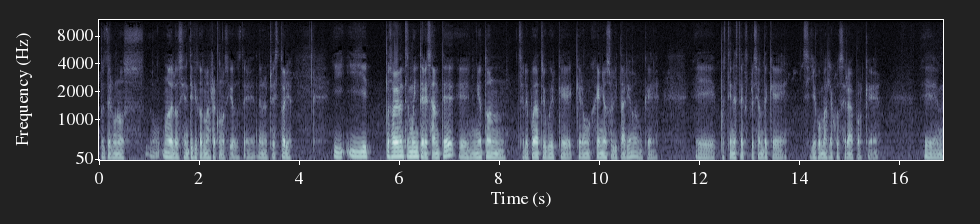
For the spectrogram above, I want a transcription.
pues, de unos, uno de los científicos más reconocidos de, nuestra historia. Y, pues obviamente es muy interesante. Eh, Newton se le puede atribuir que, era un genio solitario, aunque eh, pues tiene esta expresión de que si llegó más lejos era porque eh,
